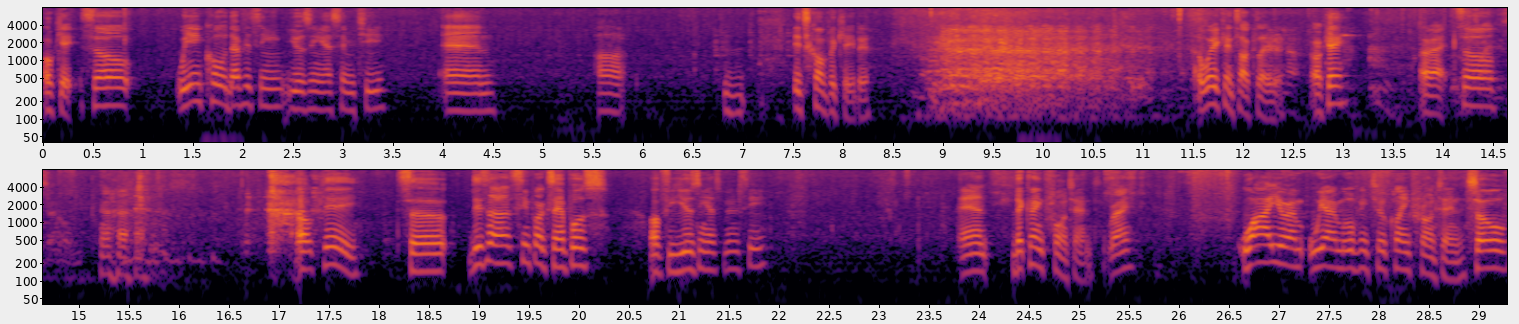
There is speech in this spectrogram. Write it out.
Okay, so we encode everything using SMT, and uh, it's complicated. Uh, we can talk later. Okay? All right. So, okay. So these are simple examples of using SBMC and the Clang frontend, right? Why are, we are moving to Clang frontend? So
